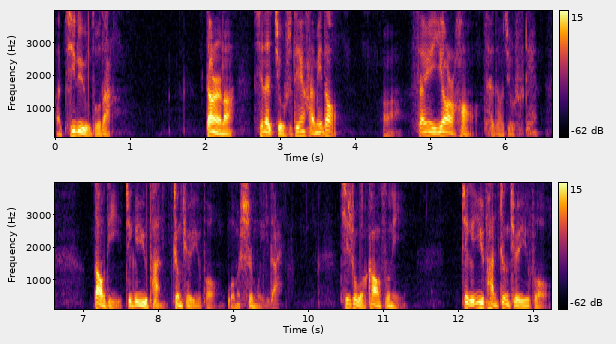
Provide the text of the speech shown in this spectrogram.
啊，几率有多大？当然了，现在九十天还没到啊，三月一二号才到九十天，到底这个预判正确与否，我们拭目以待。其实我告诉你，这个预判正确与否，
